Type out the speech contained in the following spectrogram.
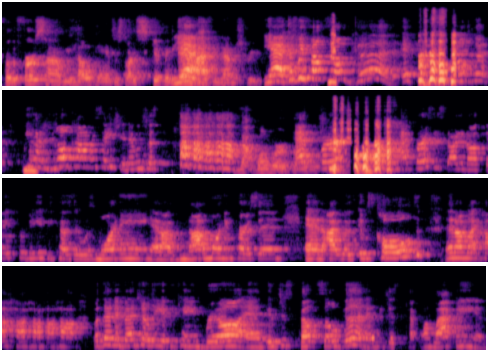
For the first time, we held hands and started skipping yeah. and laughing down the street. Yeah, because we felt so good. It felt so good. We had no conversation. It was just Not one word. At first, at first, it started off fake for me because it was morning and I'm not a morning person, and I was it was cold, and I'm like ha ha ha ha ha. But then eventually it became real, and it just felt so good, and we just kept on laughing and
